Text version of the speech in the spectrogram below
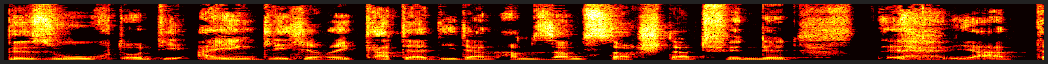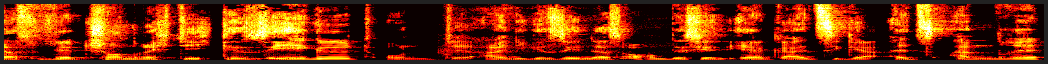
besucht. Und die eigentliche Regatta, die dann am Samstag stattfindet, äh, ja, das wird schon richtig gesegelt. Und äh, einige sehen das auch ein bisschen ehrgeiziger als andere,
